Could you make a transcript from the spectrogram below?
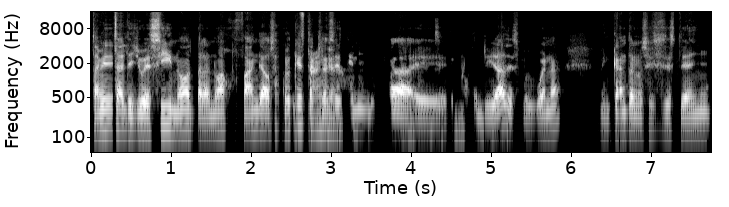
también está el de USC, ¿no? Talanoa Jufanga. O sea, creo que esta clase tiene mucha profundidad, es muy buena. Me encantan los ICs este año.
